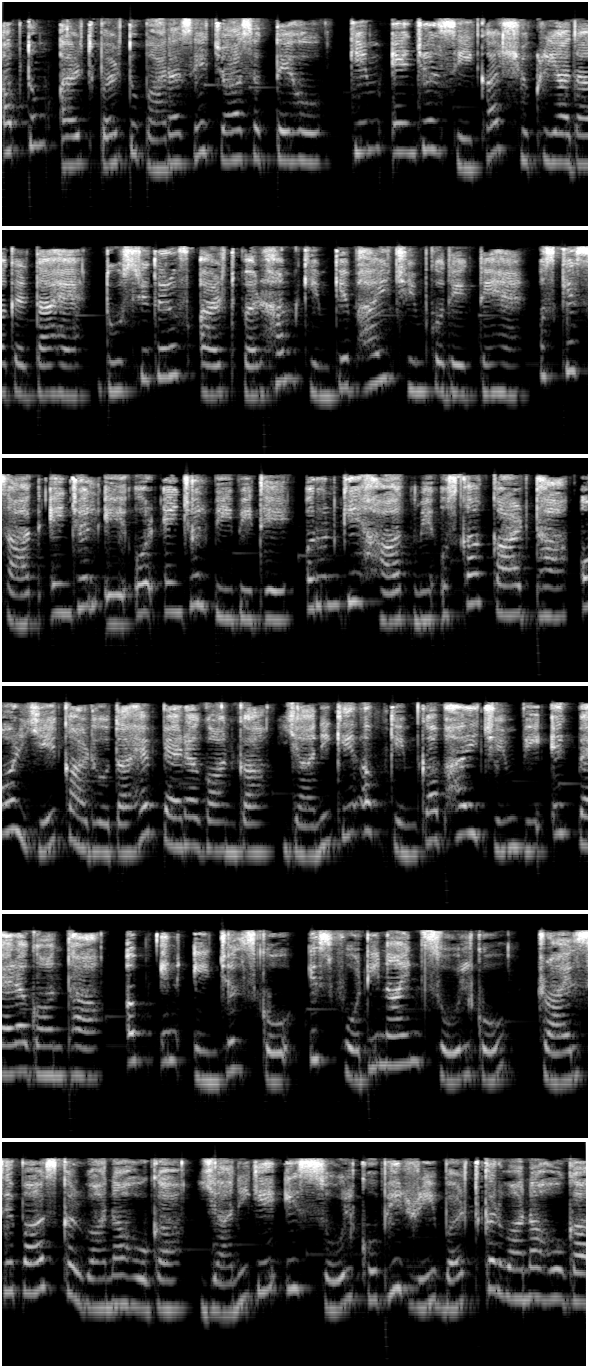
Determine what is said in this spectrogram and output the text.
अब तुम अर्थ पर दोबारा से जा सकते हो। किम एंजल सी का शुक्रिया अदा करता है। दूसरी तरफ़ अर्थ पर हम किम के भाई जिम को देखते हैं। उसके साथ एंजल ए और एंजल बी भी थे और उनके हाथ में उसका कार्ड था और ये कार्ड होता है पैरागॉन का। यानी कि अब किम का भाई जिम भी एक पैरागॉन था। अब इन एंजल्स को इस 49 सोल को ट्रायल से पास करवाना होगा, यानी कि इस सोल को भी रीबर्थ करवाना होगा,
